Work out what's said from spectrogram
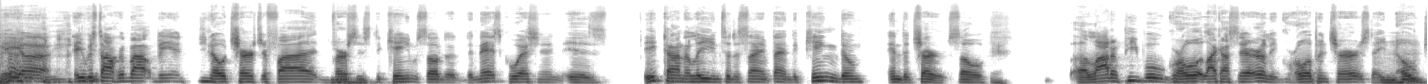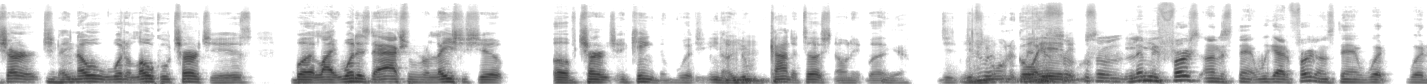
He uh he was talking about being, you know, churchified versus the kingdom. So the, the next question is it kind of leading to the same thing, the kingdom and the church. So Yeah. a lot of people grow up, like I said earlier, grow up in church. They know church. They Mhm. know what a local church is. But like what is the actual relationship of church and kingdom? Which, you know, you kind of touched on it, but Yeah. ju- if you want to go ahead. So, and- so let me first understand. We got to first understand what what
